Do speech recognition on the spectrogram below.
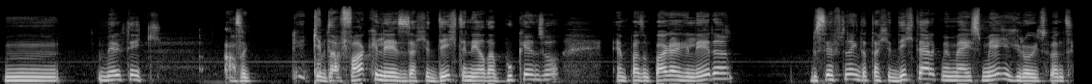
mm, merkte ik, als ik, ik heb dat vaak gelezen, dat gedicht en heel dat boek en zo. En pas een paar jaar geleden besefte ik dat dat gedicht eigenlijk met mij is meegegroeid. Want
